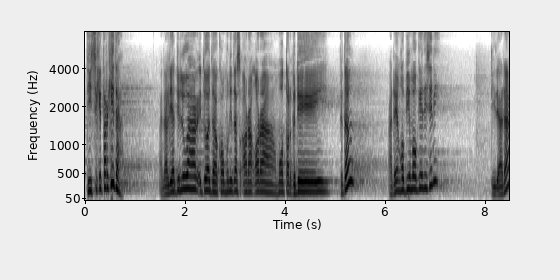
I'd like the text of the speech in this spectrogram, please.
di sekitar kita. Anda lihat di luar itu ada komunitas orang-orang motor gede, betul? Ada yang hobi moge di sini? Tidak ada?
